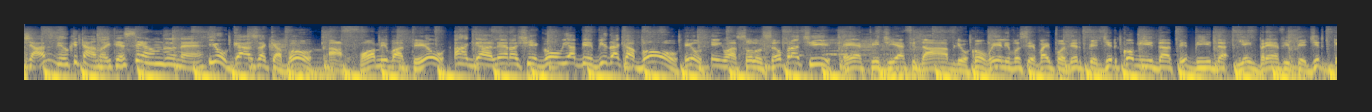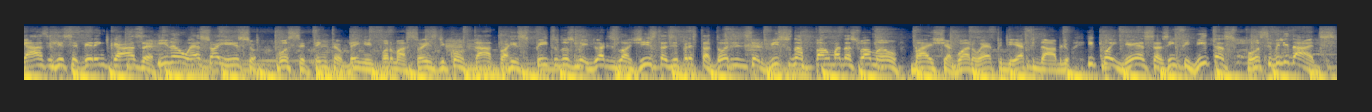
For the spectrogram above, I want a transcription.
Já viu que tá anoitecendo, né? E o gás acabou? A fome bateu? A galera chegou e a bebida acabou? Eu tenho a solução para ti. App de FW. Com ele você vai poder pedir comida, bebida e em breve pedir gás e receber em casa. E não é só isso. Você tem também informações de contato a respeito dos melhores lojistas e prestadores de serviços na palma da sua mão. Baixe agora o app de FW e conheça as infinitas possibilidades.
